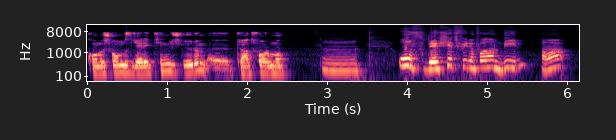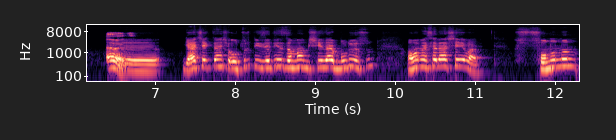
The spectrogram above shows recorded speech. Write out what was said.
konuşmamız gerektiğini düşünüyorum. E, platformu. Hmm. Of dehşet film falan değil ama Evet. e, gerçekten şey oturup izlediğin zaman bir şeyler buluyorsun. Ama mesela şey var. Sonunun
